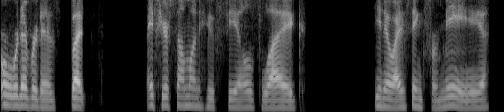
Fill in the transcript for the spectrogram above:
or whatever it is. But if you're someone who feels like, you know, I think for me,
